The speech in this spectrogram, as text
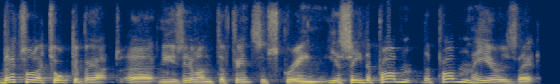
That's what I talked about. Uh, New Zealand defensive screen. You see, the problem the problem here is that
